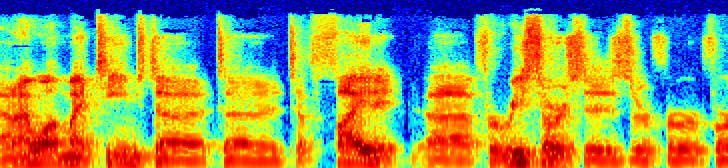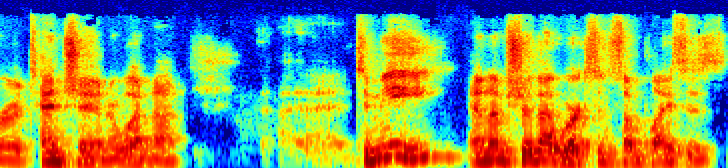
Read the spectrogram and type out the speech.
and I want my teams to to to fight it uh, for resources or for for attention or whatnot. To me, and I'm sure that works in some places.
